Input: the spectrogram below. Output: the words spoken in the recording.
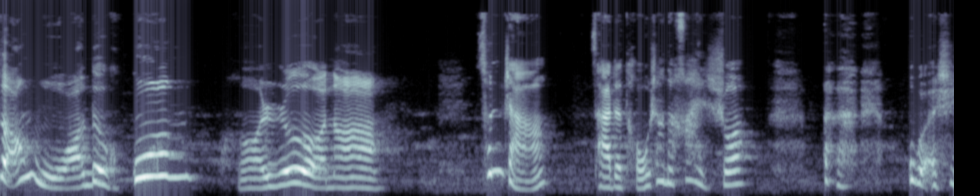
挡我的光和热呢？”村长擦着头上的汗说：“ 我是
